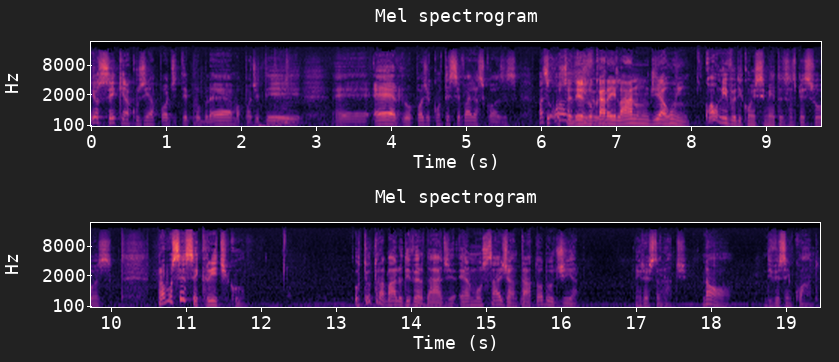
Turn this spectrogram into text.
Eu sei que na cozinha pode ter problema, pode ter é, erro, pode acontecer várias coisas. Mas qual Você o diz de- cara ir lá num dia ruim. qual o nível de conhecimento dessas pessoas? Para você ser crítico, o teu trabalho de verdade é almoçar e jantar todo dia em restaurante, não de vez em quando,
